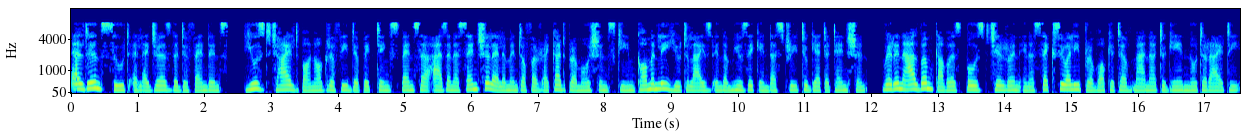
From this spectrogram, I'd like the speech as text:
Elden's suit alleges the defendants used child pornography depicting Spencer as an essential element of a record promotion scheme commonly utilized in the music industry to get attention, wherein album covers posed children in a sexually provocative manner to gain notoriety,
